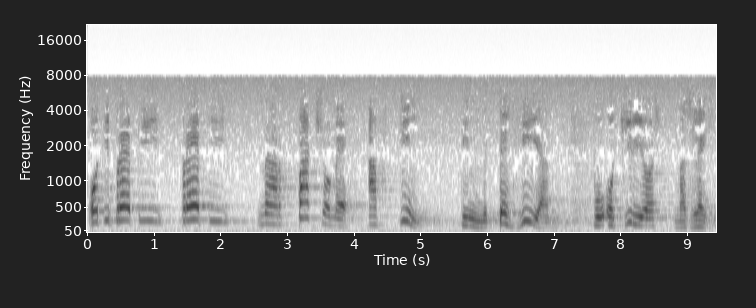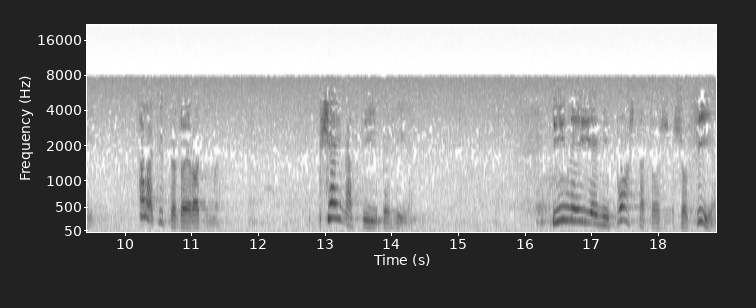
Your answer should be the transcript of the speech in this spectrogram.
ότι πρέπει πρέπει να αρπάξουμε αυτήν την παιδεία που ο Κύριος μας λέγει αλλά τίθεται το ερώτημα ποια είναι αυτή η παιδεία; Είναι η ενυπόστατος σοφία.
